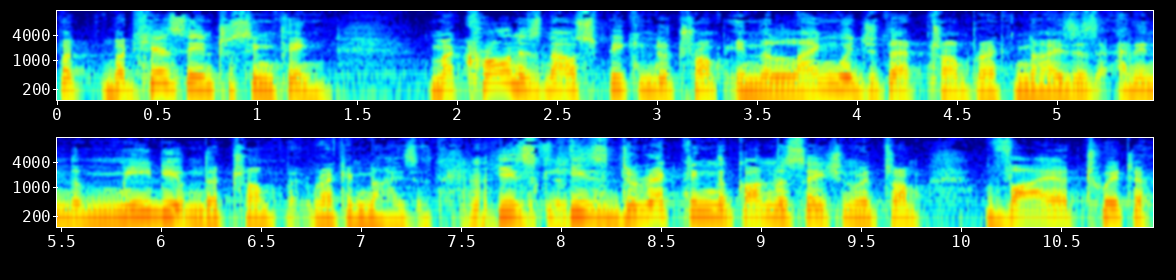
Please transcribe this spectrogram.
But, but here's the interesting thing. Macron is now speaking to Trump in the language that Trump recognizes and in the medium that Trump recognizes. Mm, he's, he's directing the conversation with Trump via Twitter.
